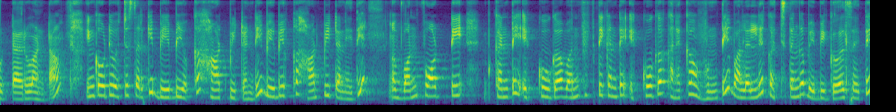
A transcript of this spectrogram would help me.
పుట్టారు అంట. ఇంకోటి వచ్చేసరికి బేబీ యొక్క హార్ట్ బీట్ అండి. బేబీ యొక్క హార్ట్ బీట్ అనేది వన్ ఫార్టీ కంటే ఎక్కువగా వన్ ఫిఫ్టీ కంటే ఎక్కువగా కనుక ఉంటే వాళ్ళల్లో ఖచ్చితంగా బేబీ గర్ల్స్ అయితే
